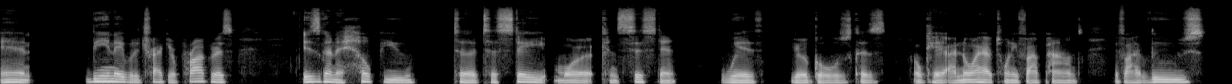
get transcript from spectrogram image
And being able to track your progress is going to help you to, to stay more consistent with your goals. Cause, okay, I know I have 25 pounds. If I lose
